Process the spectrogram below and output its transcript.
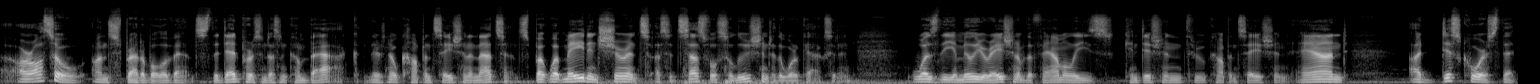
are also unspreadable events. The dead person doesn't come back. There's no compensation in that sense. But what made insurance a successful solution to the work accident was the amelioration of the family's condition through compensation and a discourse that,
